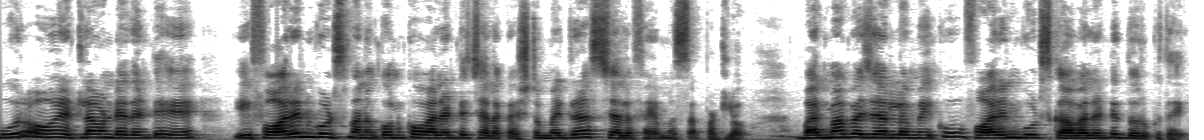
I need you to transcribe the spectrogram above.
పూర్వం ఎట్లా ఉండేదంటే ఈ ఫారిన్ గుడ్స్ మనం కొనుక్కోవాలంటే చాలా కష్టం. మెడ్రాస్ చాలా ఫేమస్ అప్పట్లో. బర్మా బజార్లో మీకు ఫారిన్ గుడ్స్ కావాలంటే దొరుకుతాయి.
